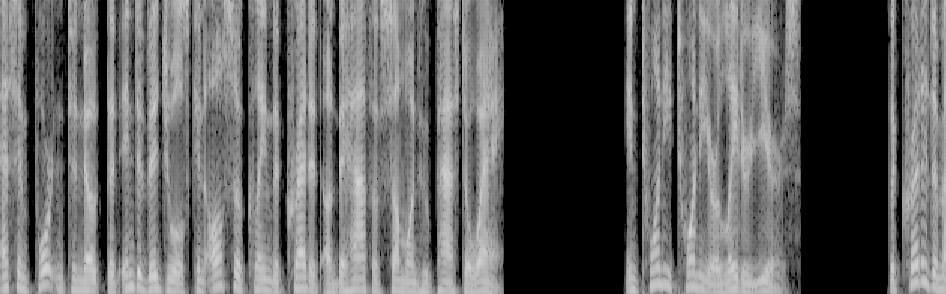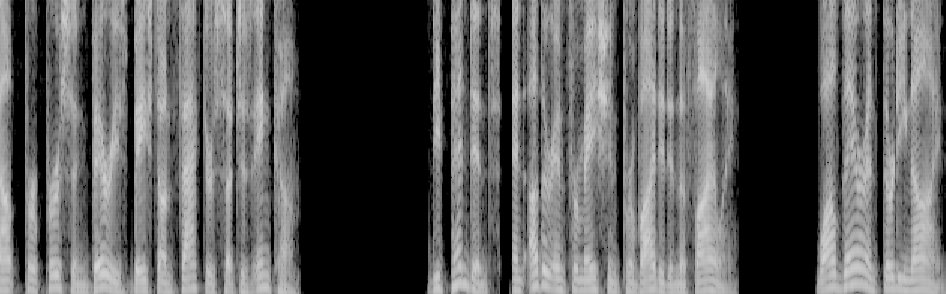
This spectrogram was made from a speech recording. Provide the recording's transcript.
s important to note that individuals can also claim the credit on behalf of someone who passed away. In 2020 or later years, the credit amount per person varies based on factors such as income, dependents, and other information provided in the filing. While there in 39,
